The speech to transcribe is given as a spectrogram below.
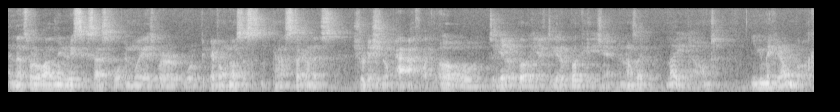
and that's what allowed me to be successful in ways where, where everyone else is kind of stuck on this traditional path, like, oh, well, to get a book, you have to get a book agent. And I was like, no, you don't. You can make your own book.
